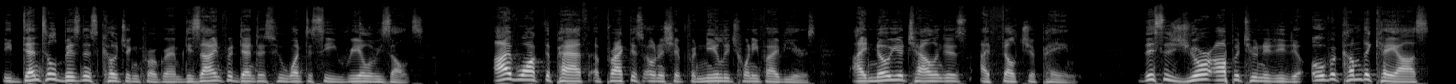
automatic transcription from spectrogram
the dental business coaching program designed for dentists who want to see real results. I've walked the path of practice ownership for nearly 25 years. I know your challenges, I felt your pain. This is your opportunity to overcome the chaos,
